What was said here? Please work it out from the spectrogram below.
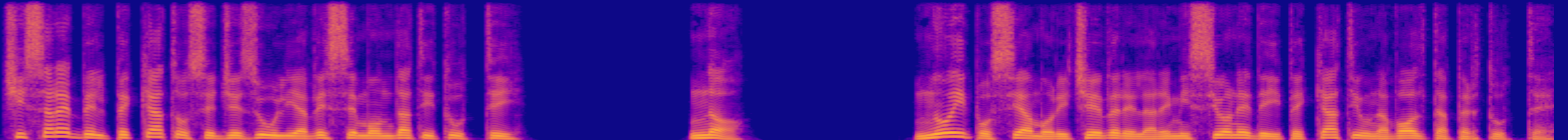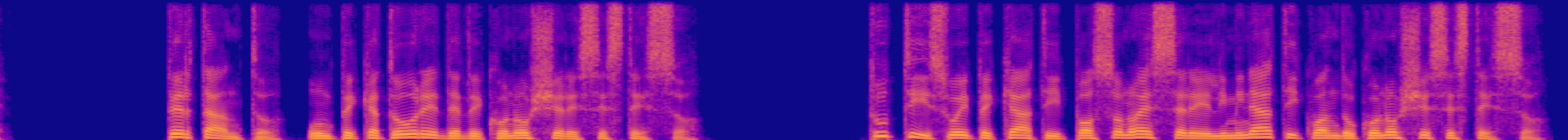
Ci sarebbe il peccato se Gesù li avesse mondati tutti? No. Noi possiamo ricevere la remissione dei peccati una volta per tutte. Pertanto, un peccatore deve conoscere se stesso. Tutti i suoi peccati possono essere eliminati quando conosce se stesso.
